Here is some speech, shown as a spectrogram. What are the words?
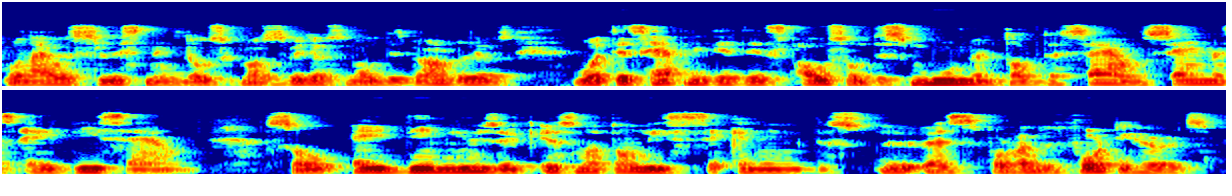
When I was listening those hypnosis videos and all these videos what is happening there is also this movement of the sound same as 8D sound. So 8D music is not only sickening this, uh, as 440 hertz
